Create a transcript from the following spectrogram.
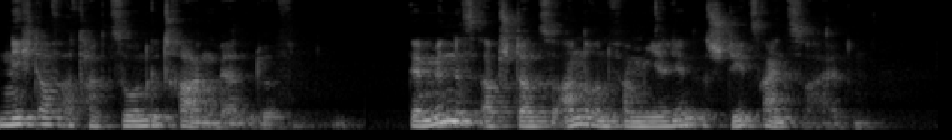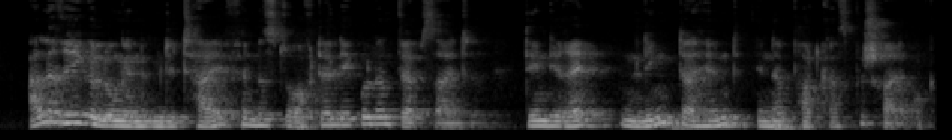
nicht auf Attraktionen getragen werden dürfen. Der Mindestabstand zu anderen Familien ist stets einzuhalten. Alle Regelungen im Detail findest du auf der Legoland-Webseite, den direkten Link dahin in der Podcast-Beschreibung.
